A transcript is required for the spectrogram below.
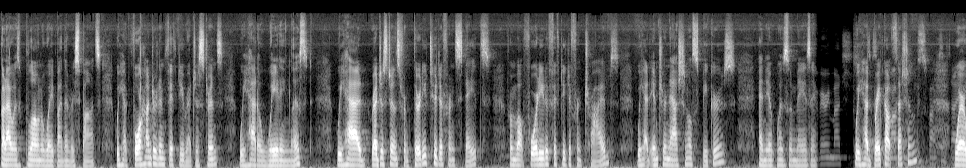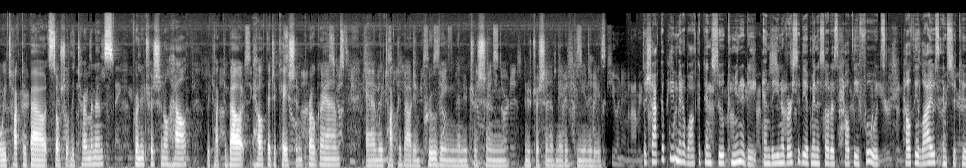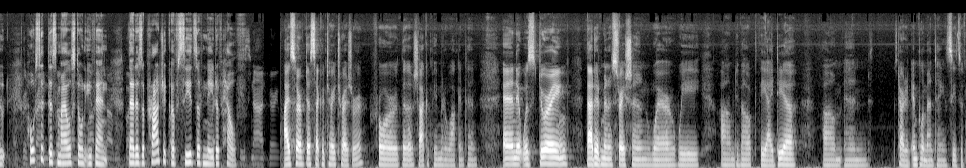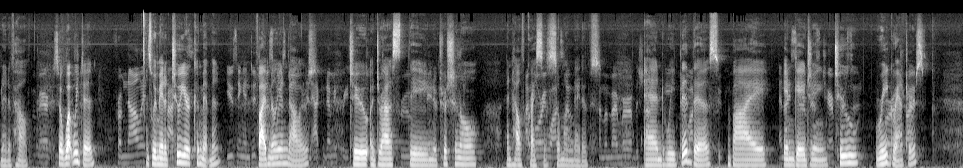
But I was blown away by the response. We had 450 registrants. We had a waiting list. We had registrants from 32 different states, from about 40 to 50 different tribes. We had international speakers, and it was amazing. We had breakout sessions where we talked about social determinants for nutritional health. We talked about health education programs, and we talked about improving the nutrition, the nutrition of Native communities. The Shakopee Mdewakanton Sioux community and the University of Minnesota's Healthy Foods, Healthy Lives Institute hosted this milestone event that is a project of Seeds of Native Health. I served as Secretary Treasurer for the Shakopee Mdewakanton, and it was during that administration where we um, developed the idea um, and started implementing Seeds of Native Health. So what we did is we made a two-year commitment, $5 million, to address the nutritional and health crisis among natives. And we did this by engaging two regranters.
